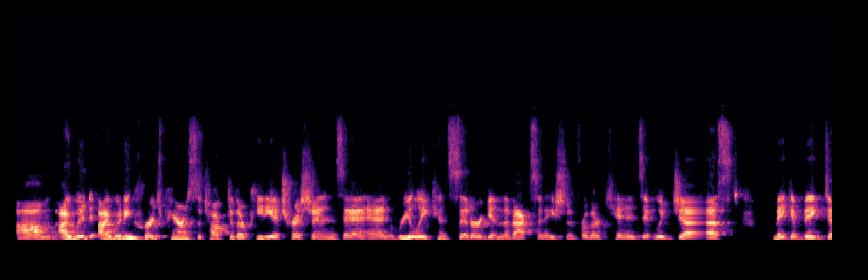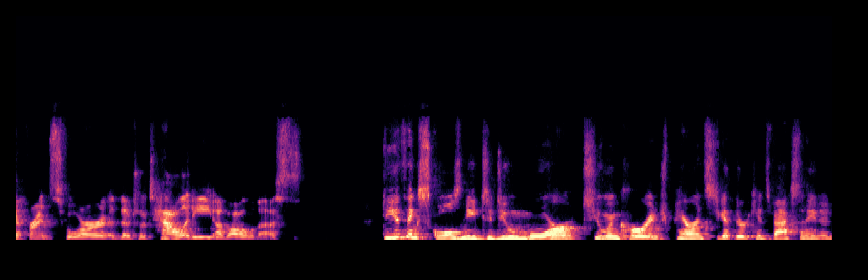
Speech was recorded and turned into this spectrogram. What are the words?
um, I would I would encourage parents to talk to their pediatricians and, and really consider getting the vaccination for their kids. It would just make a big difference for the totality of all of us. Do you think schools need to do more to encourage parents to get their kids vaccinated?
